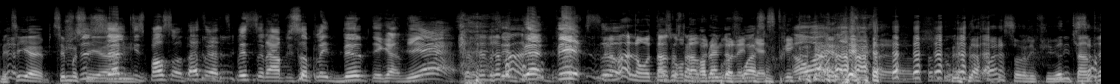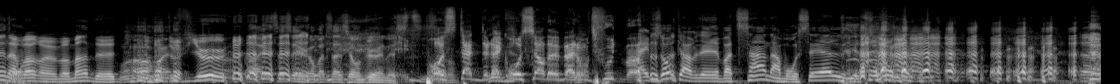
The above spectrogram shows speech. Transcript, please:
Mais tu sais, euh, tu sais, moi, Je suis c'est. le seul euh, qui se passe son temps sur la petite pisse, tu remplis ça plein de bulles, pis t'es comme, yeah! Ça fait C'est vraiment, une bonne pisse, c'est ça! vraiment longtemps qu'on c'est un parle problème de problème gastrique. Ah ouais? Beaucoup d'affaires sur les fluides. T'es qui en train d'avoir un moment de, de, Ouais, ouais. de vieux. Ouais, ça, c'est une conversation de vieux, un esti, ça. Prostate de la grosseur d'un ballon de football. Hey, vous autres, quand vous avez votre sang dans vos selles, il y a Ah.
